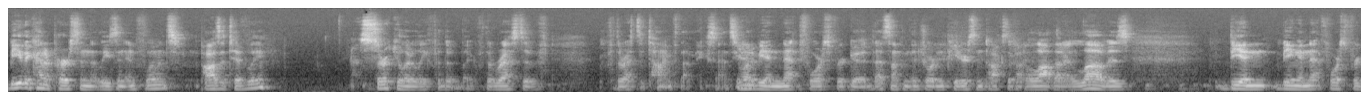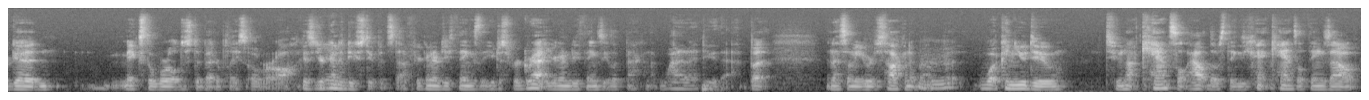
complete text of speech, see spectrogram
be the kind of person that leaves an influence positively, circularly for the like for the rest of for the rest of time, if that makes sense. You Yeah. want to be a net force for good. That's something that Jordan Peterson talks about a lot that I love is being being a net force for good makes the world just a better place overall because you're Yeah. going to do stupid stuff. You're going to do things that you just regret. You're going to do things you look back and like, why did I do that? But and that's something you were just talking about. Mhm. But what can you do to not cancel out those things? You can't cancel things out,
